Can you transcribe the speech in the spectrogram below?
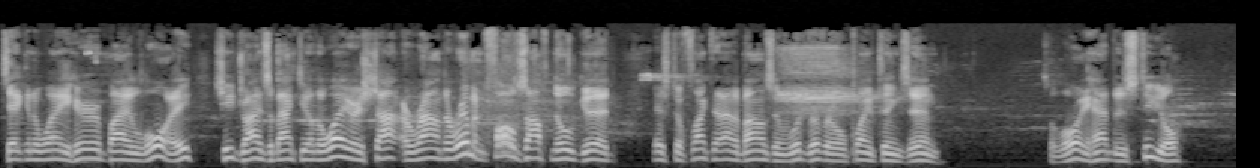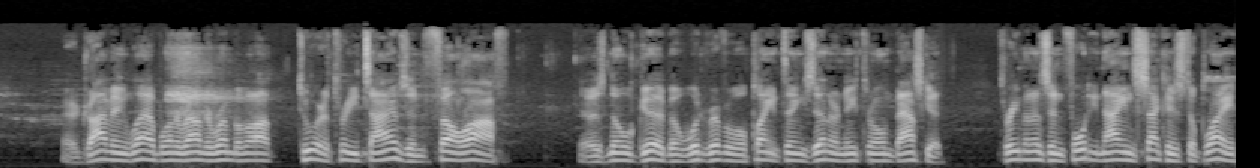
taken away here by Loy. She drives it back the other way. Her shot around the rim and falls off no good. It's deflected out of bounds, and Wood River will play things in. So Loy had to steal. Their driving lab went around the rim about two or three times and fell off. It was no good, but Wood River will play things in underneath their own basket. Three minutes and 49 seconds to play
